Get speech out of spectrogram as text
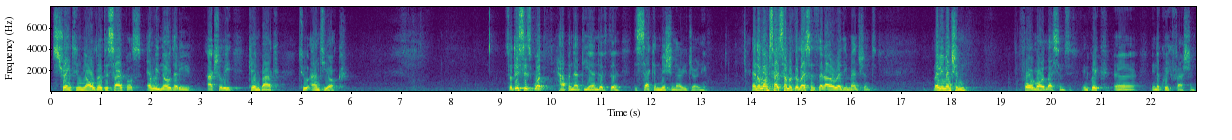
strengthening all the disciples, and we know that he actually came back to Antioch. So, this is what happened at the end of the, the second missionary journey. And alongside some of the lessons that I already mentioned, let me mention four more lessons in, quick, uh, in a quick fashion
